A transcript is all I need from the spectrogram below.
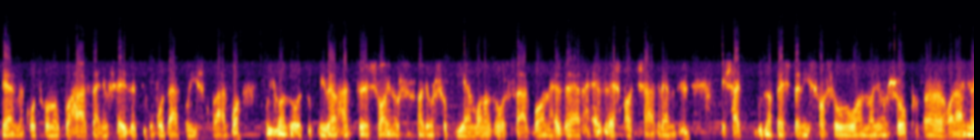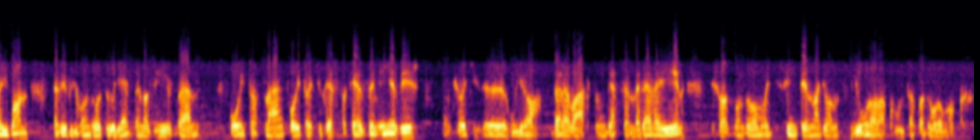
gyermekotthonokba, hátrányos helyzetű óvodákba, iskolákba. Úgy gondoltuk, mivel hát sajnos nagyon sok ilyen van az országban, ezer, ezres nagyságrendű, és hát Budapesten is hasonlóan nagyon sok uh, arányaiban, ezért úgy gondoltuk, hogy ebben az évben folytatnánk, folytatjuk ezt a kezdeményezést, úgyhogy ö, újra belevágtunk december elején, és azt gondolom, hogy szintén nagyon jól alakultak a dolgok.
